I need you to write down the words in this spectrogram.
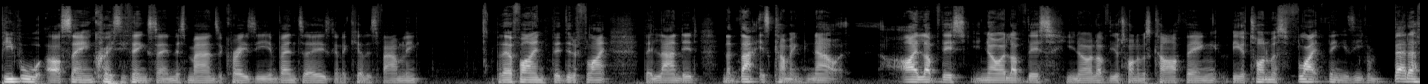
People are saying crazy things, saying this man's a crazy inventor, he's going to kill his family. But they're fine. They did a flight. They landed. Now that is coming. Now I love this. You know, I love this. You know, I love the autonomous car thing. The autonomous flight thing is even better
